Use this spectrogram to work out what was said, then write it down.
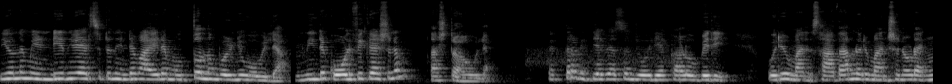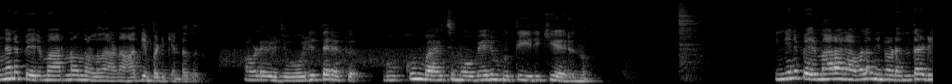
നീ ഒന്നും മിണ്ടിയെന്ന് വിചാരിച്ചിട്ട് നിന്റെ വായിലെ മുത്തൊന്നും പൊഴിഞ്ഞു പോവില്ല. നിന്റെ ക്വാളിഫിക്കേഷനും നഷ്ടമാവില്ല എത്ര വിദ്യാഭ്യാസം ജോലിയേക്കാൾ ഉപരി ഒരു മൻ സാധാരണ ഒരു മനുഷ്യനോട് എങ്ങനെ പെരുമാറണം എന്നുള്ളതാണ് ആദ്യം പഠിക്കേണ്ടത്. അവളെ ഒരു ജോലി തിരക്ക് ബുക്കും വായിച്ച് മൊബൈലും കുത്തി ഇരിക്കുകയായിരുന്നു. ഇങ്ങനെ പെരുമാറാൻ അവളെ നിന്നോട് എന്താടി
